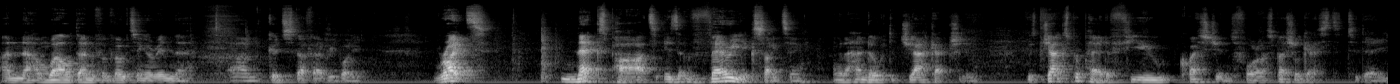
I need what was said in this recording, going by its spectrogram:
and, uh, and well done for voting her in there. Um, good stuff, everybody. Right, next part is very exciting. I'm going to hand over to Jack actually, because Jack's prepared a few questions for our special guest today,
